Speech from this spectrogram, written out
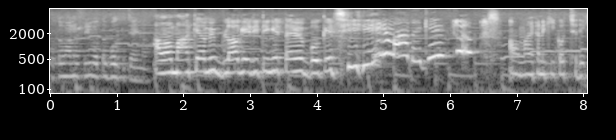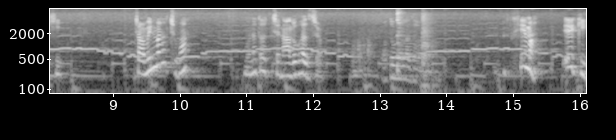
কত মানুষই অত বলতে চাই না। আমার মাকে আমি ব্লগ এডিটিং এর টাইমে বকেছি। মা দেখে। আমার মা এখানে কি করছে দেখি। চাউমিন বানাচ্ছো মা? মনে তো হচ্ছে না আলু ভাজছো। কত বলা যাবে। হে মা এ কি?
